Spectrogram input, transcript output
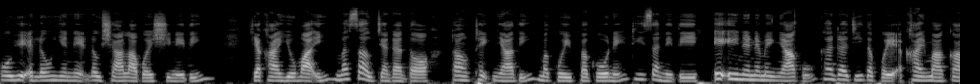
ပို၍အလုံးရင်းနှင့်လှုပ်ရှားလာပွဲရှိနေသည် ရခိုင်ရိုးမ၏မတ်ဆောက်ကြံတန်သောတောင်ထိပ်များသည်မကွေဘကိုးနှင့်ထိစပ်နေသည့်အေးအေးနဲ့နမိတ်များကိုခန္ဓာကြီးသဖွယ်အခိုင်အမာကာ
